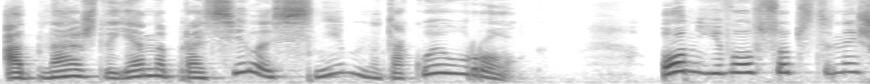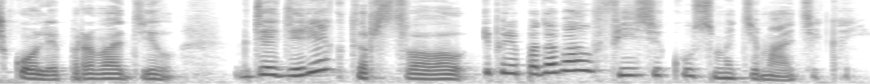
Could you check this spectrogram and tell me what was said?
Однажды я напросилась с ним на такой урок. Он его в собственной школе проводил, где директорствовал и преподавал физику с математикой.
